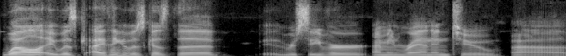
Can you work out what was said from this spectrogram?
Well, it was. I think it was because the receiver, I mean, ran into uh,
